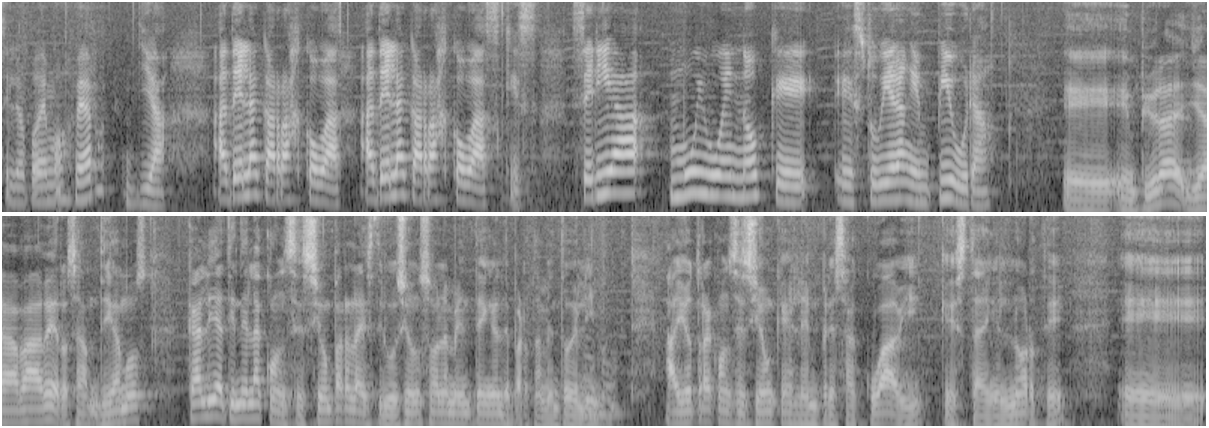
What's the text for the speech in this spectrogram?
Si lo podemos ver, ya. Adela Carrasco, Vázquez. Adela Carrasco Vázquez. Sería muy bueno que estuvieran en Piura. Eh, en Piura ya va a haber, o sea, digamos, Cali ya tiene la concesión para la distribución solamente en el departamento de Lima. Hay otra concesión que es la empresa Cuavi, que está en el norte, eh,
